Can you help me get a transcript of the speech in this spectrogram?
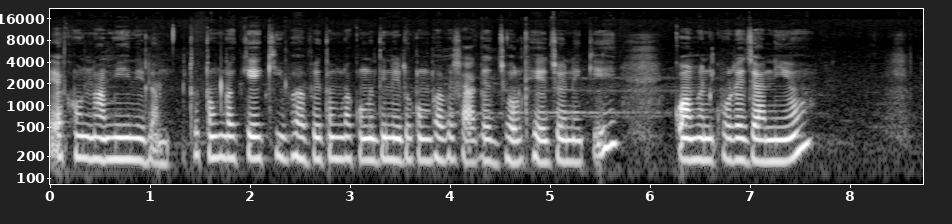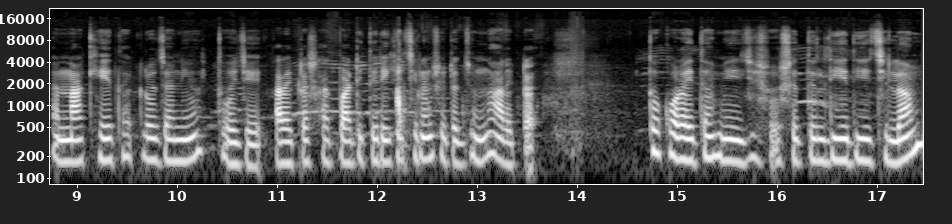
এখন নামিয়ে নিলাম। তো তোমরা কে কীভাবে, তোমরা কোনো দিন এরকমভাবে শাকের ঝোল খেয়েছো নাকি? কমেন্ট করে জানিও। আর না খেয়ে থাকলেও জানিও। তো ওই যে আরেকটা শাক বাটিতে রেখেছিলাম, সেটার জন্য আরেকটা। তো কড়াইতে আমি এই যে সর্ষের তেল দিয়ে দিয়েছিলাম।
